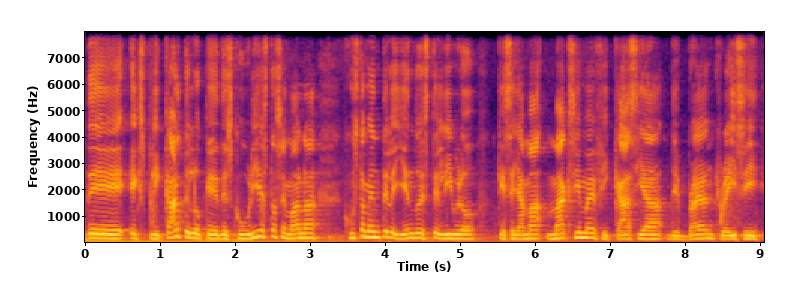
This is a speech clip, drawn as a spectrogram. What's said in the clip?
de explicarte lo que descubrí esta semana justamente leyendo este libro que se llama Máxima Eficacia de Brian Tracy,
